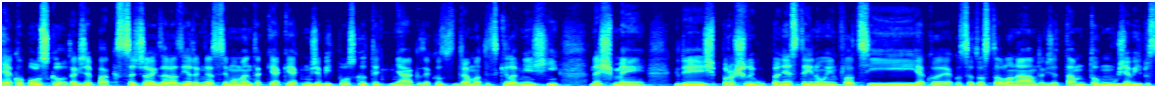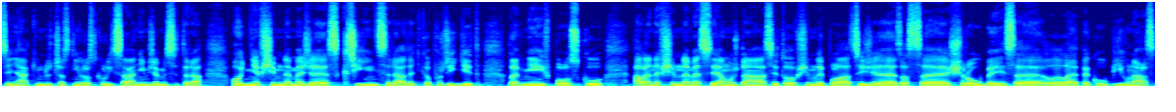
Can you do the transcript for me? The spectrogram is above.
jako Polsko. Takže pak se člověk zarazí a řekne si moment, tak jak, jak může být Polsko teď nějak jako dramaticky levnější než my, když prošli úplně stejnou inflací, jako, jako se to stalo nám. Takže tam to může být prostě nějakým dočasným rozkolísáním, že my si teda hodně všimneme, že skříň se dá teďka pořídit levněji v Polsku, ale nevšimneme si a možná si toho všimli Poláci, že zase šrouby se lépe koupí u nás.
